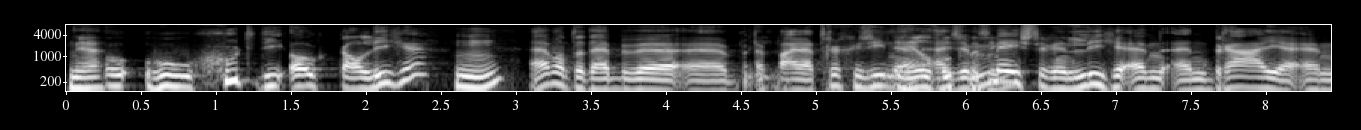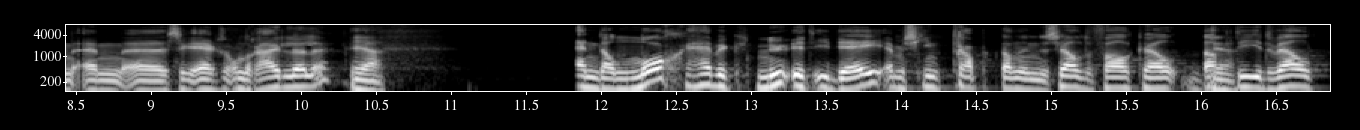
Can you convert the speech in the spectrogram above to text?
Ja. hoe, hoe goed die ook kan liegen. Mhm. Hè, want dat hebben we eh, een paar jaar terug gezien. Heel Hij goed is een gezien. meester in liegen en, en draaien en, en eh, zich ergens onderuit lullen. Ja. En dan nog heb ik nu het idee, en misschien trap ik dan in dezelfde valkuil, dat Ja. hij het wel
